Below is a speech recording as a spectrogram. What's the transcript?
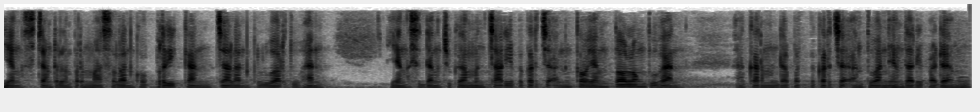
yang sedang dalam permasalahan kau berikan jalan keluar Tuhan, yang sedang juga mencari pekerjaan engkau yang tolong Tuhan, agar mendapat pekerjaan Tuhan yang daripadamu,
